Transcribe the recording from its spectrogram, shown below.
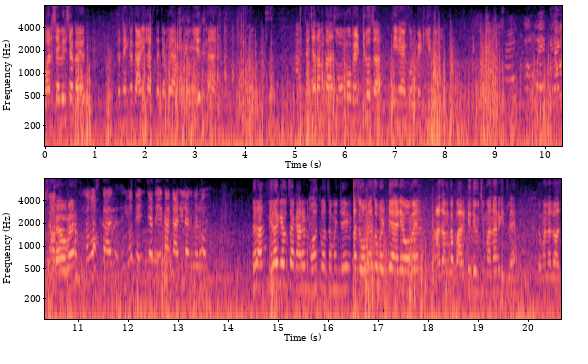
वर्षा बिरशा कळत तर त्यांना गाडी लागतं त्यामुळे आम्ही घेऊन येत नाही. त्याच्यात आमका आज ओमो भेटलोच हा. तिने कोण भेटली तरी. काय ओम्या नमस्कार. यो त्यांच्यात एक गाडी लागणार हो. तर आज फिरा घेऊचा कारण महत्वाचं म्हणजे आज ओम्याचा बर्थडे आणि ओम्यान आज आमका पार्टी देऊची मनार घेतल्या. तर म्हणालो आज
